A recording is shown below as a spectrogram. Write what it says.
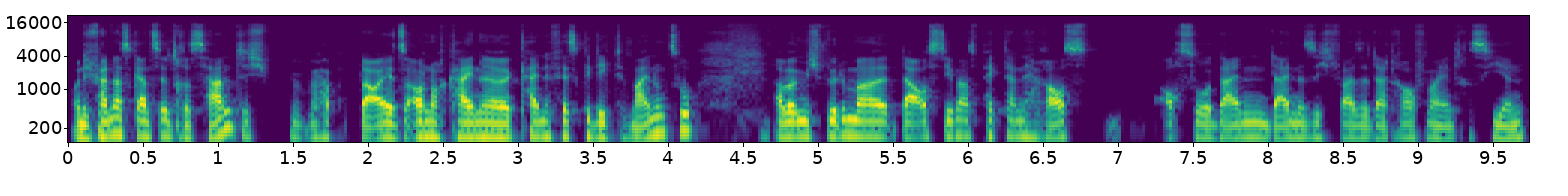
Und ich fand das ganz interessant. Ich habe da jetzt auch noch keine, keine festgelegte Meinung zu. Aber mich würde mal da aus dem Aspekt dann heraus auch so dein, deine Sichtweise darauf mal interessieren.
